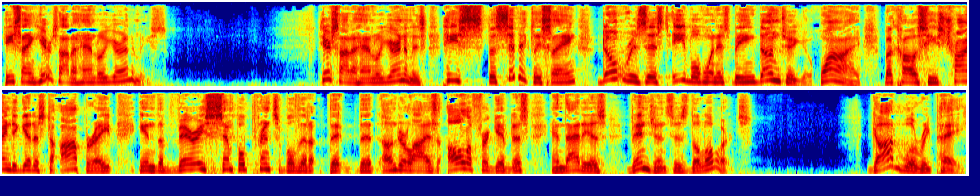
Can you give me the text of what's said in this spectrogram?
He's saying, here's how to handle your enemies. Here's how to handle your enemies. He's specifically saying, don't resist evil when it's being done to you. Why? Because he's trying to get us to operate in the very simple principle that, that, that underlies all of forgiveness, and that is, vengeance is the Lord's. God will repay.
